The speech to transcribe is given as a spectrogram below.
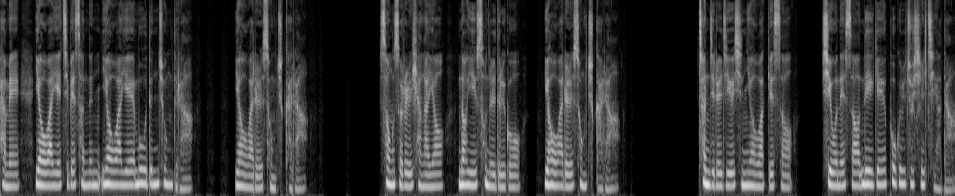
밤에 여호와의 집에 섰는 여호와의 모든 종들아 여호와를 송축하라. 성소를 향하여 너희 손을 들고 여호와를 송축하라. 천지를 지으신 여호와께서 시온에서 네게 복을 주실지어다.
